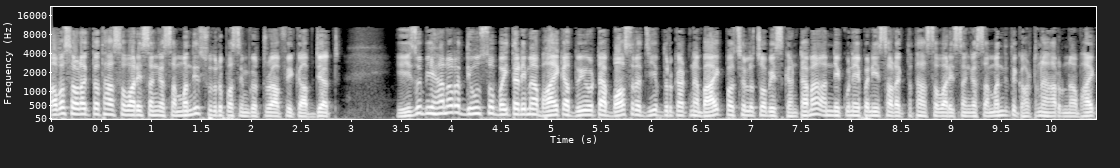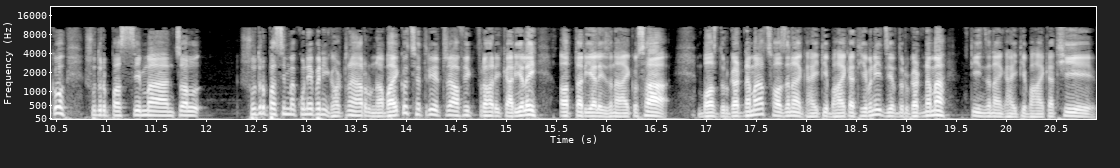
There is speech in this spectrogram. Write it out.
अब सड़क तथा सवारीसँग सम्बन्धित सुदूरपश्चिमको ट्राफिक अपडेट। हिजो बिहान र दिउँसो बैतडीमा भएका दुईवटा बस र जीव दुर्घटना बाहेक पछिल्लो चौबिस घण्टामा अन्य कुनै पनि सड़क तथा सवारीसँग सम्बन्धित घटनाहरू नभएको सुदूरपश्चिमाञ्चल सुदूरपश्चिममा कुनै पनि घटनाहरू नभएको क्षेत्रीय ट्राफिक प्रहरी कार्यालय अत्तरियाले जनाएको छ। बस दुर्घटनामा छ जना घाइते भएका थिए भने जीव दुर्घटनामा तीनजना घाइते भएका थिए।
